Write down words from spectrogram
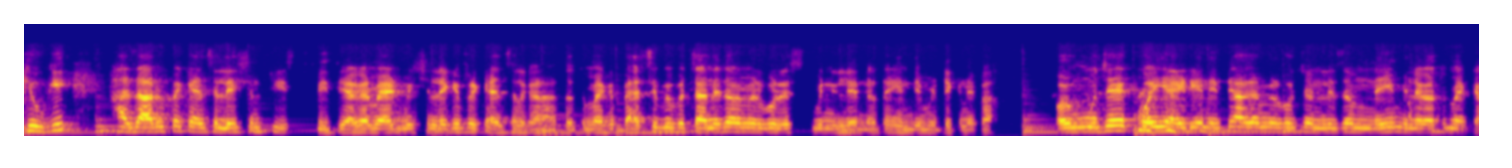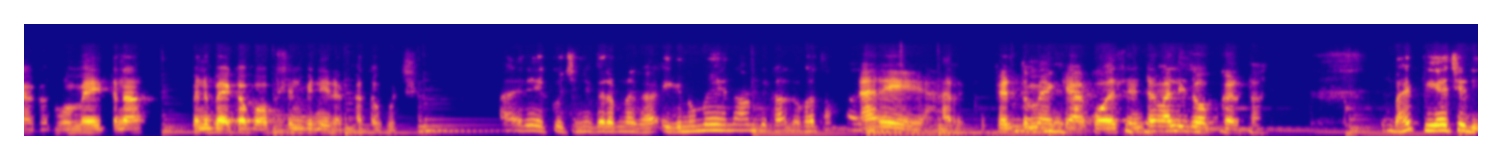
क्योंकि हज़ार रुपए कैंसिलेशन फ़ीस भी थी अगर मैं एडमिशन लेके फिर कैंसिल कराता तो मैं पैसे भी बचाने थे और मेरे को रिस्क भी नहीं लेना था हिंदी में टिकने का। और मुझे कोई आइडिया नहीं था अगर मेरे को जर्नलिज्म नहीं मिलेगा तो मैं क्या करूँगा मैं इतना मैंने बैकअप ऑप्शन भी नहीं रखा था कुछ। अरे कुछ नहीं फिर अपना इग्नू में नाम लिखा लो खत्म। अरे यार फिर तो मैं क्या कॉल सेंटर वाली जॉब करता। भाई पीएचडी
